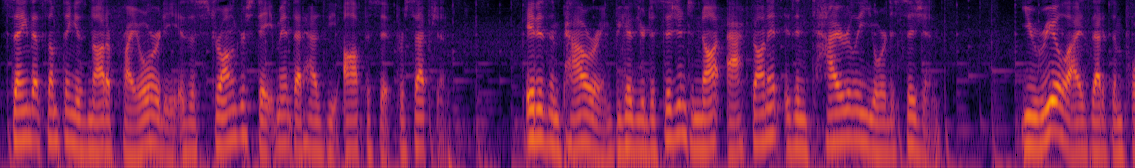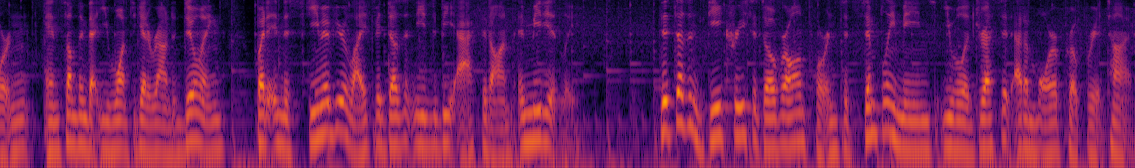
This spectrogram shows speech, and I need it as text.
saying that something is not a priority is a stronger statement that has the opposite perception. It is empowering because your decision to not act on it is entirely your decision. You realize that it's important and something that you want to get around to doing, but in the scheme of your life, it doesn't need to be acted on immediately. This doesn't decrease its overall importance, it simply means you will address it at a more appropriate time.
